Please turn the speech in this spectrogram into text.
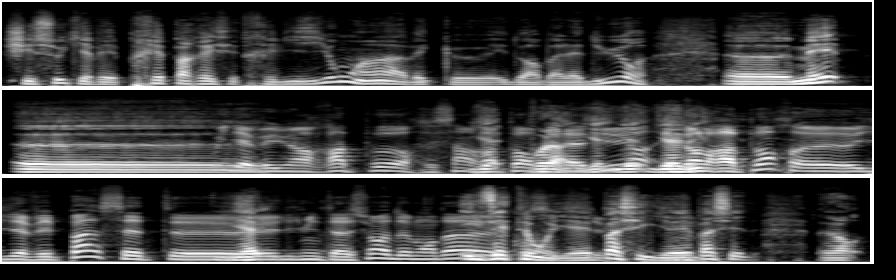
chez ceux qui avaient préparé cette révision, hein, avec euh, Édouard Balladur. Euh, mais euh, Oui, il y avait eu un rapport, c'est ça, un a- rapport voilà, il y a- Balladur, y dans le rapport, il n'y avait pas cette limitation à euh, Exactement, il n'y avait pas, il y avait pas cette- Alors,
